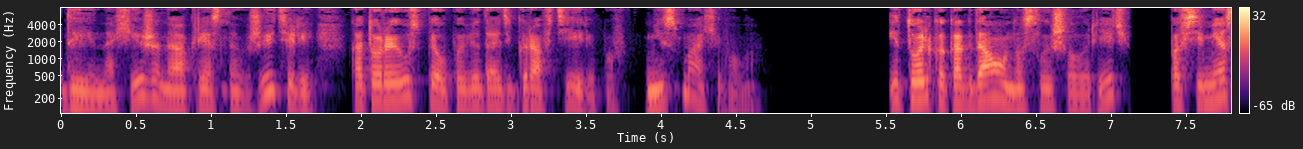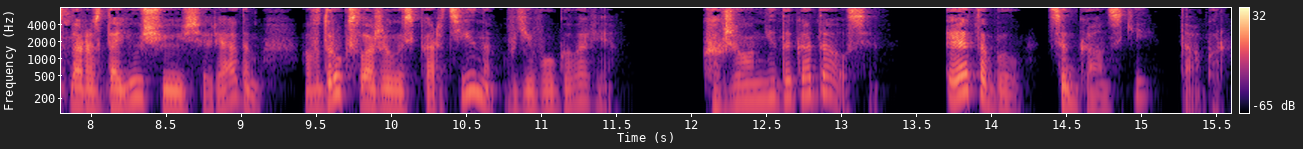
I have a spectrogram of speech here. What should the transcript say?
Да и на хижины окрестных жителей, которые успел повидать граф Терепов, не смахивало. И только когда он услышал речь, повсеместно раздающуюся рядом, вдруг сложилась картина в его голове. Как же он не догадался? Это был цыганский табор.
